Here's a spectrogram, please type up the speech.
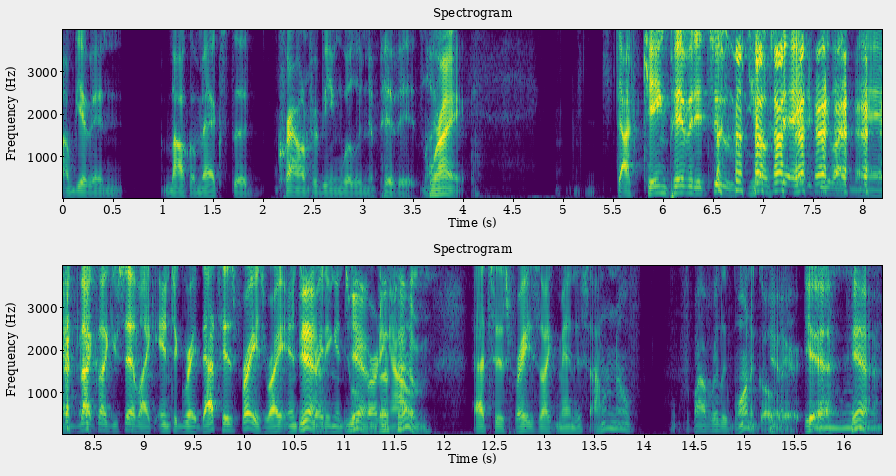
I'm giving Malcolm X the crown for being willing to pivot. Like, right. Dr. King pivoted too. You know what I'm saying? To be like, man, like like you said, like integrate. That's his phrase, right? Integrating into yeah, a burning that's house. him. That's his phrase. Like, man, this I don't know if, if I really want to go there. Yeah. Yeah.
